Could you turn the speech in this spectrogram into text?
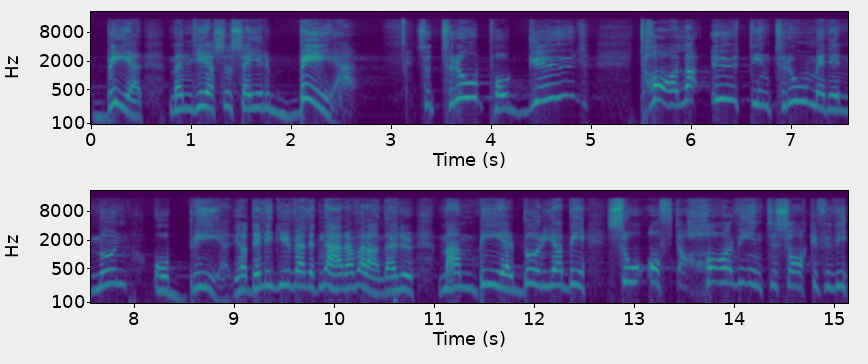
ber. Men Jesus säger be. Så tro på Gud, tala ut din tro med din mun och be. Ja, det ligger ju väldigt nära varandra, eller hur? Man ber, börja be. Så ofta har vi inte saker, för vi,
